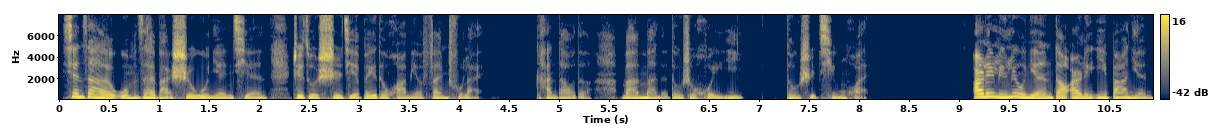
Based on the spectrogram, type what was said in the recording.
现在我们再把十五年前这座世界杯的画面翻出来。看到的满满的都是回忆，都是情怀。二零零六年到二零一八年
